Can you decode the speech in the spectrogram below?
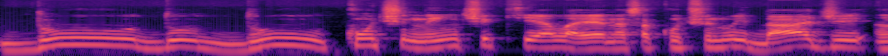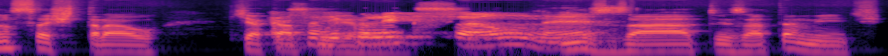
do, do, do continente que ela é, nessa continuidade ancestral que a capoeira. Essa reconexão, né? Exato, exatamente.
